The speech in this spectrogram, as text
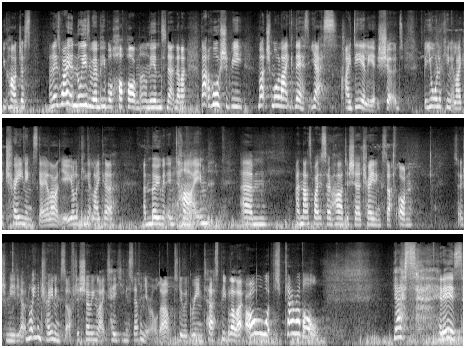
You can't just, and it's why it annoys me when people hop on on the internet and they're like, that horse should be much more like this. Yes, ideally it should, but you're looking at like a training scale, aren't you? You're looking at like a, a moment in time. Um, and that's why it's so hard to share training stuff on social media. Not even training stuff, just showing like taking a seven year old out to do a green test. People are like, oh, it's terrible. Yes, it is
